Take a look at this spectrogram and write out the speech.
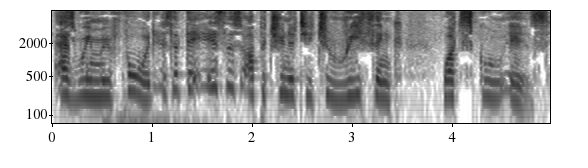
as we move forward is that there is this opportunity to rethink what school is.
